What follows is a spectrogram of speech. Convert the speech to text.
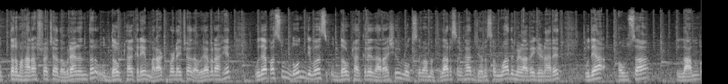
उत्तर महाराष्ट्राच्या दौऱ्यानंतर उद्धव ठाकरे मराठवाड्याच्या दौऱ्यावर आहेत. उद्यापासून दोन दिवस उद्धव ठाकरे धाराशिव लोकसभा मतदारसंघात जनसंवाद मेळावे घेणार आहेत. उद्या औसा लांब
